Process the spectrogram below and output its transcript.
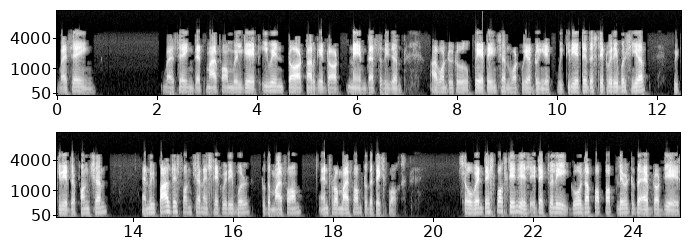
by saying by saying that my form will get event dot target dot name. That's the reason I want you to pay attention what we are doing it. We created the state variables here. We create the function and we pass this function as state variable to the my form and from my form to the text box. So when text box changes, it actually goes up, up, up level to the app.js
